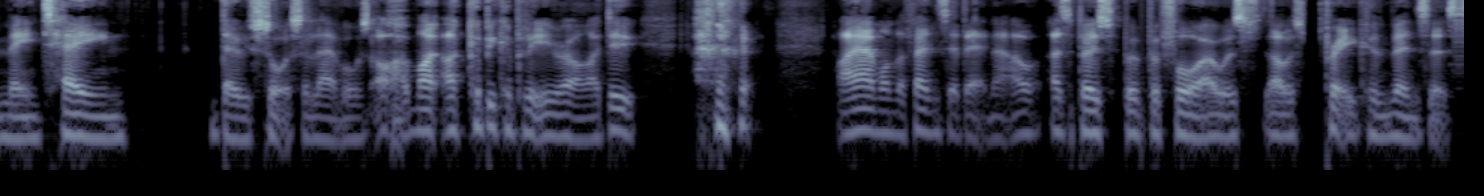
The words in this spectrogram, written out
maintain those sorts of levels. Oh, I, I could be completely wrong. I do. I am on the fence a bit now, as opposed to before. I was I was pretty convinced that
